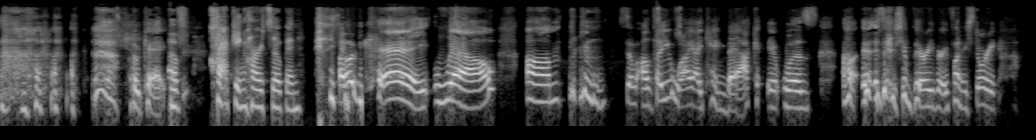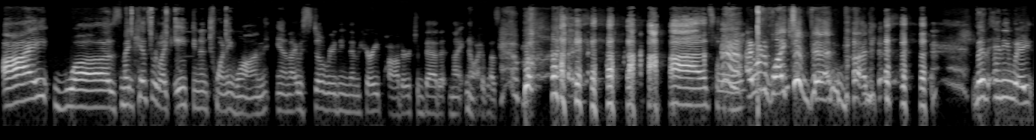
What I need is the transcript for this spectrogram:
okay. Of cracking hearts open. okay. Well, um, so I'll tell you why I came back. It was uh, it's actually a very very funny story. I was my kids were like 18 and 21 and I was still reading them Harry Potter to bed at night. No, I wasn't. But That's hilarious. I would have liked to have been, but but anyway,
